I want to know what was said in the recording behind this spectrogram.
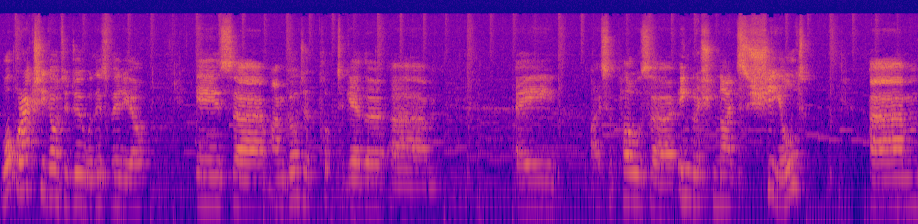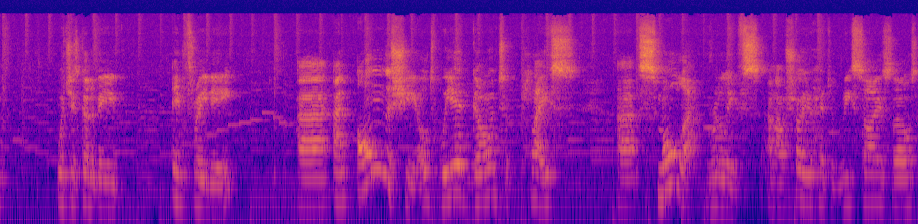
What we're actually going to do with this video is uh, I'm going to put together um, a, I suppose, uh, English Knight's Shield, um, which is going to be in 3D. Uh, and on the shield we are going to place uh, smaller reliefs and I'll show you how to resize those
